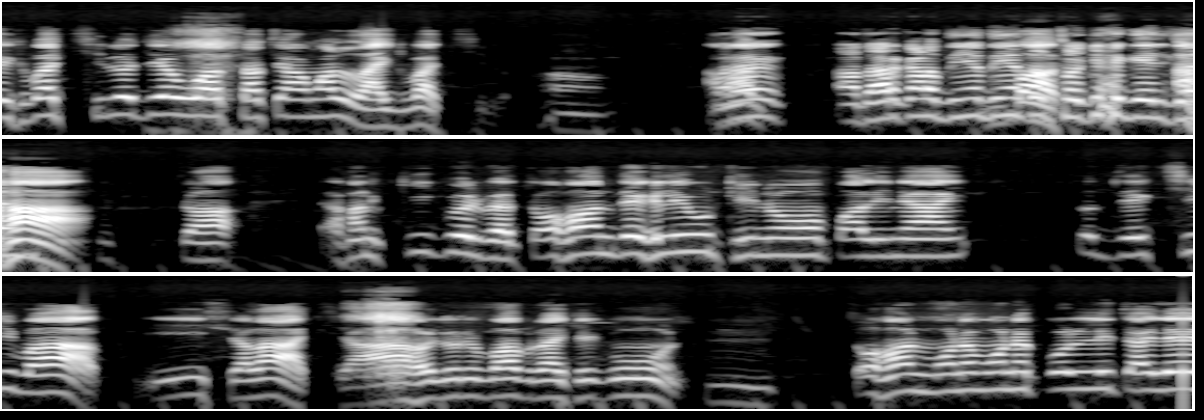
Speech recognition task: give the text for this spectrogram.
দেখবার ছিল যে ওর সাথে আমার লাগবার ছিল। আমার মানে আধার কার্ড দিয়ে দিয়ে তো ঠকে গেলছে হ্যাঁ তো এখন কি করবে? তখন দেখলি উঠিনো পালি নাই। তো দেখছি বাপ ই শালা চা হইল রে বাপ রাখে গুণ। তখন মনে মনে করলি তাইলে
